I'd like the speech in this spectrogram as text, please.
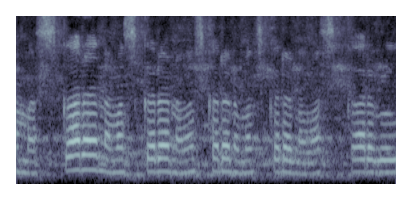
ನಮಸ್ಕಾರ ನಮಸ್ಕಾರ ನಮಸ್ಕಾರ ನಮಸ್ಕಾರ ನಮಸ್ಕಾರಗಳು.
